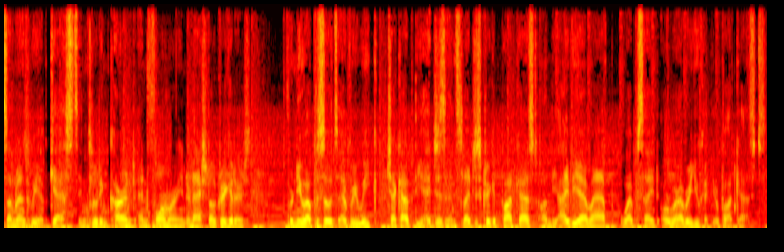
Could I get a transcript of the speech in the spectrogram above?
sometimes we have guests, including current and former international cricketers. For new episodes every week, check out the Edges and Sledges Cricket podcast on the IVM app, website, or wherever you get your podcasts.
